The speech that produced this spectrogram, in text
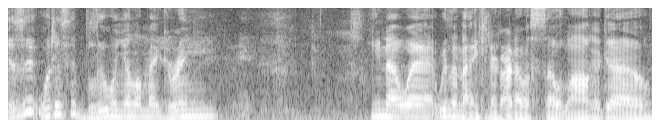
Is it? What is it? Blue and yellow make green? You know what? We learned that in kindergarten. That was so long ago.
